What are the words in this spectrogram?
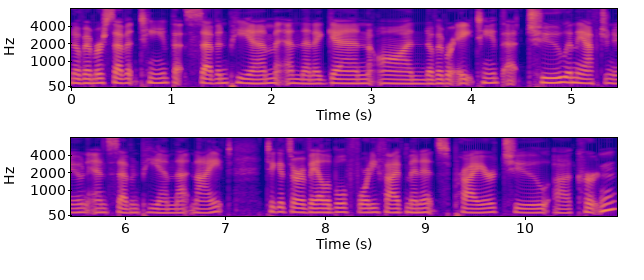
November 17th at 7 p.m. and then again on November 18th at 2 in the afternoon and 7 p.m. that night. Tickets are available 45 minutes prior to uh, curtain.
